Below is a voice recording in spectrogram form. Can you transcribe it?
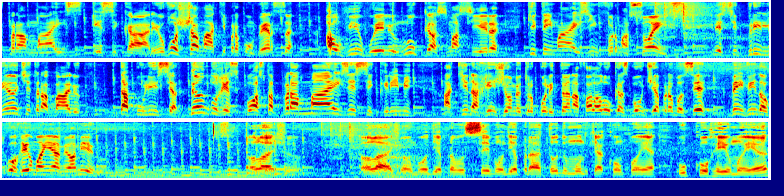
para mais esse cara. Eu vou chamar aqui para conversa ao vivo ele, Lucas Macieira, que tem mais informações nesse brilhante trabalho da polícia dando resposta para mais esse crime aqui na região metropolitana. Fala, Lucas, bom dia para você. Bem-vindo ao Correio Manhã, meu amigo. Olá, João. Olá, João. Bom dia para você, bom dia para todo mundo que acompanha o Correio Manhã.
